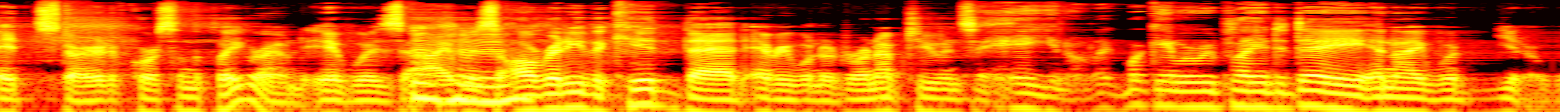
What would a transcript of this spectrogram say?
it started, of course, on the playground. It was I was Mm-hmm. already the kid that everyone would run up to and say, "Hey, you know, like what game are we playing today?" And I would, you know,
